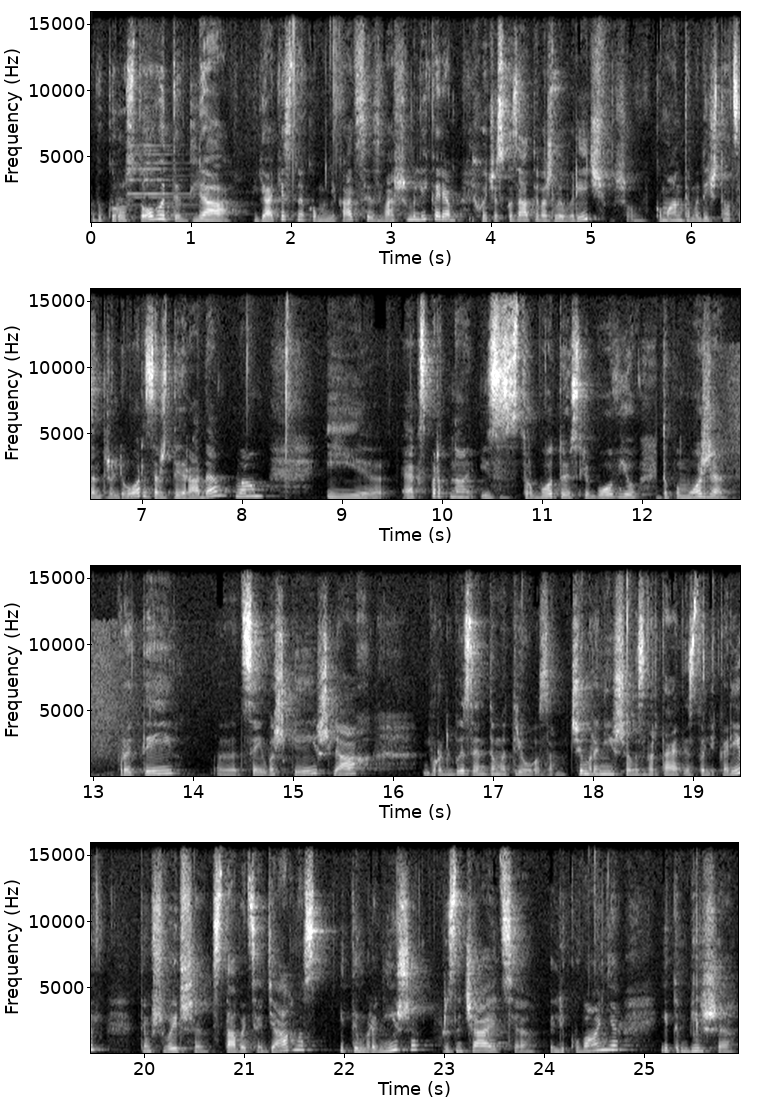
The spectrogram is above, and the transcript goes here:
використовуйте для якісної комунікації з вашим лікарем. І хочу сказати важливу річ, що команда медичного центру Ліор завжди рада вам і експертно, і з турботою, з любов'ю допоможе пройти е, цей важкий шлях боротьби з ендометріозом. Чим раніше ви звертаєтесь до лікарів, тим швидше ставиться діагноз, і тим раніше призначається лікування, і тим більше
